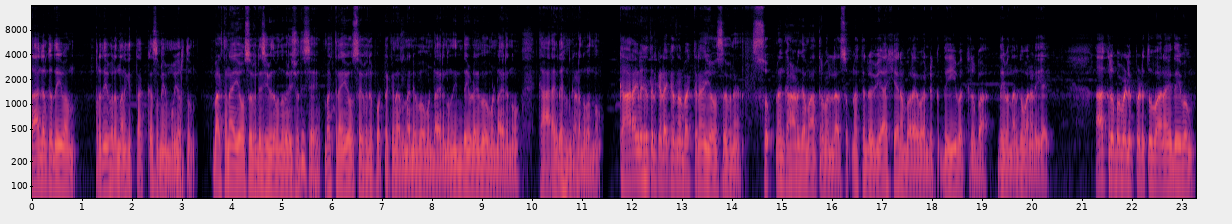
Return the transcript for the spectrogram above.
താങ്കൾക്ക് ദൈവം പ്രതിഫലം നൽകി തക്ക സമയം ഉയർത്തും. ഭക്തനായ യോസഫിന്റെ ജീവിതം എന്ന് പരിശോധിച്ച്. ഭക്തനായ യോസഫിന് പൊട്ടക്കിണറിന്റെ അനുഭവം ഉണ്ടായിരുന്നു നിന്ദയുടെ അനുഭവം ഉണ്ടായിരുന്നു കാരാഗ്രഹം കടന്നു വന്നു കാരാഗ്രഹത്തിൽ കിടക്കുന്ന ഭക്തനായ യോസഫിന് സ്വപ്നം കാണുക മാത്രമല്ല സ്വപ്നത്തിന്റെ വ്യാഖ്യാനം പറയുവാൻ ഒരു ദൈവകൃപ ദൈവം നൽകുവാനിടയായി. ആ കൃപ വെളിപ്പെടുത്തുവാനായി ദൈവം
